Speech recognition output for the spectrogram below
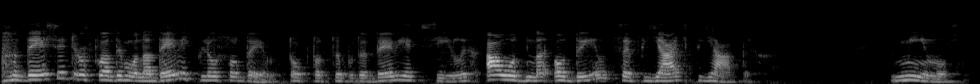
10 розкладемо на 9 плюс 1. Тобто це буде 9 цілих, а 1 це 5 п'ятих. Мінус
